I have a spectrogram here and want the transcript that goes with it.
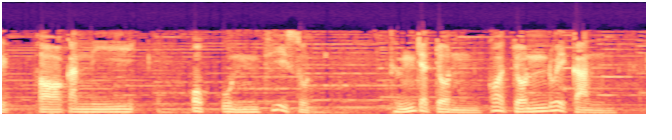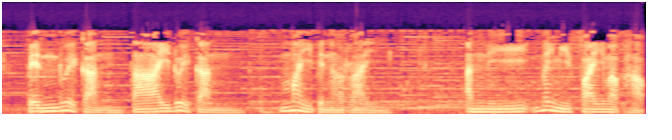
ริตต่อกันนี้ อบอุ่นที่สุด ถึงจะจนก็จนด้วยกัน เป็นด้วยกันตายด้วยกัน ไม่เป็นอะไร อันนี้ไม่มีไฟมาเผา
